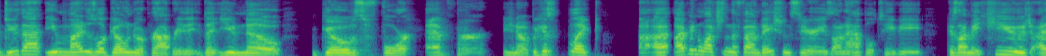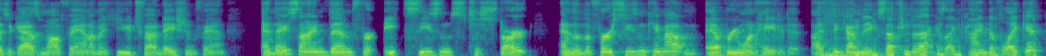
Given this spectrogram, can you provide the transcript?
do that, you might as well go into a property that, that you know goes forever. You know, because like I, I've been watching the Foundation series on Apple TV because I'm a huge Isaac Asimov fan. I'm a huge Foundation fan, and they signed them for eight seasons to start. And then the first season came out, and everyone hated it. I think I'm the exception to that because I kind of like it.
